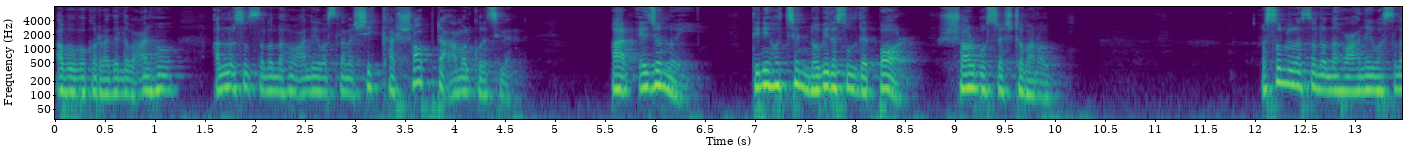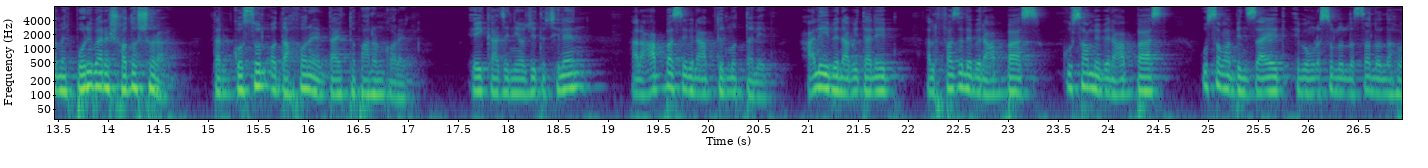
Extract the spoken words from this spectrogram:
আবু বকর রাদিল্লা আনহু আল্লাহ রসুল সাল্লু আলী আসলামের শিক্ষার সবটা আমল করেছিলেন। আর এজন্যই তিনি হচ্ছেন নবী রসুলদের পর সর্বশ্রেষ্ঠ মানব। রসুল্লাহ সাল্লু আলী ওয়াসাল্লামের পরিবারের সদস্যরা তার গোসল ও দাফনের দায়িত্ব পালন করেন। এই কাজে নিয়োজিত ছিলেন আল আব্বাস এবেন আব্দুল Muttalib Ali bin Abi Talib al Fazl ibn Abbas, Qusam ibn Abbas, Usama bin Zaid এবং রসুল্লাহ সাল্লু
